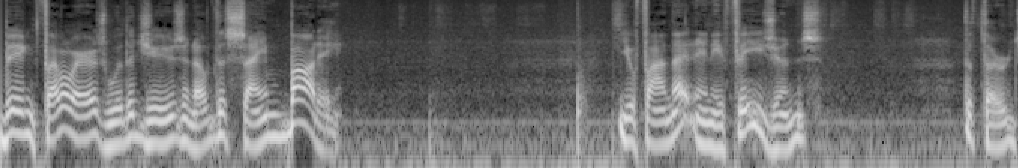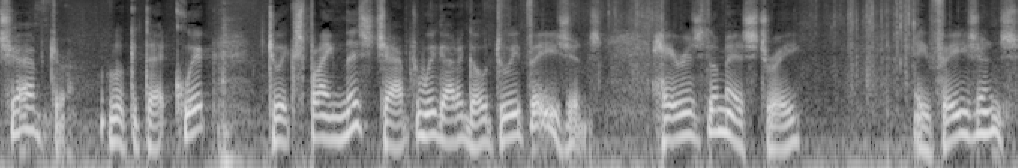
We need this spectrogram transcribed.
being fellow heirs with the Jews and of the same body. You'll find that in Ephesians the third chapter. Look at that quick. To explain this chapter, we got to go to Ephesians. Here is the mystery. Ephesians,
